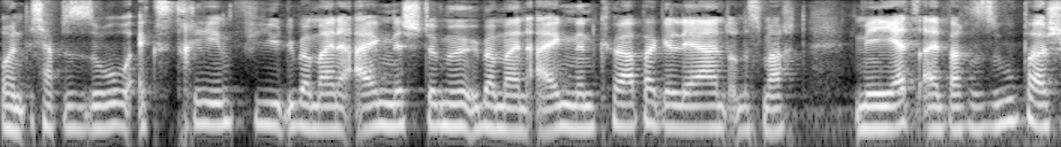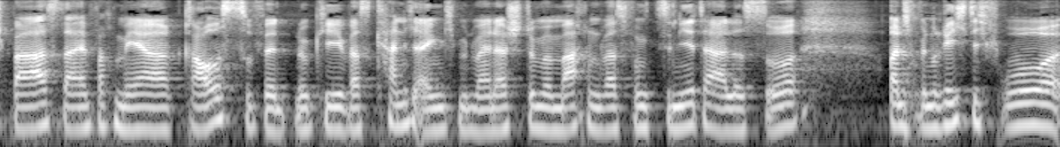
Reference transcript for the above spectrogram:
Und ich habe so extrem viel über meine eigene Stimme, über meinen eigenen Körper gelernt. Und es macht mir jetzt einfach super Spaß, da einfach mehr rauszufinden, okay, was kann ich eigentlich mit meiner Stimme machen, was funktioniert da alles so. Und ich bin richtig froh,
